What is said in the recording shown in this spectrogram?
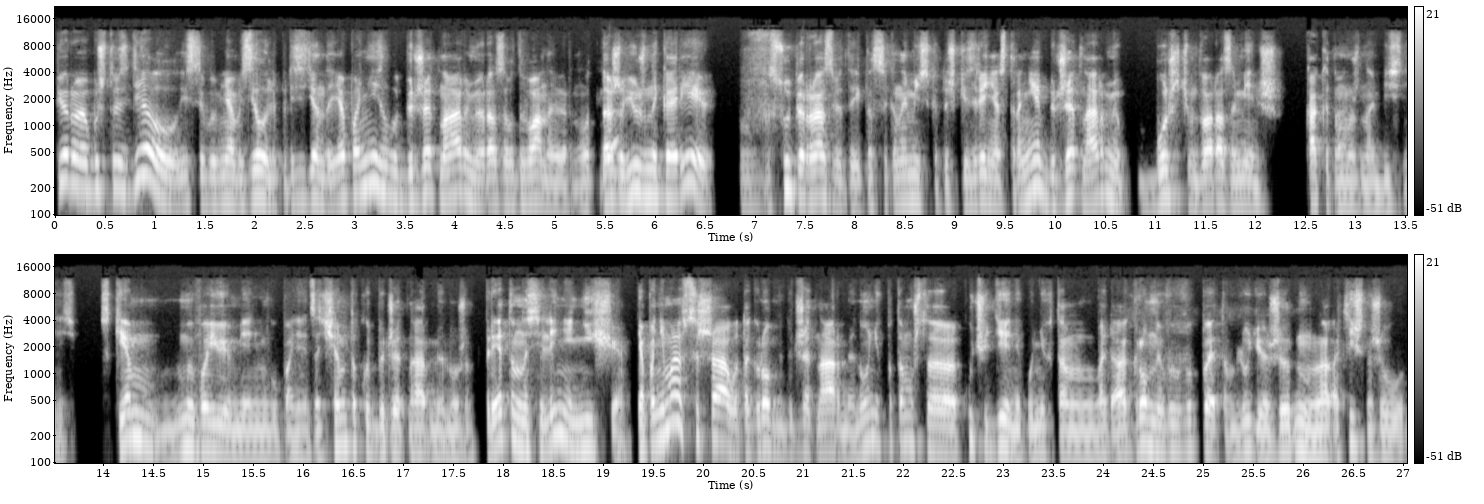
первое бы что сделал, если бы меня сделали президента, я понизил бы бюджет на армию раза в два, наверное. Вот да? даже в Южной Корее, в супер развитой с экономической точки зрения стране, бюджет на армию больше, чем в два раза меньше. Как это можно объяснить? С кем мы воюем, я не могу понять. Зачем такой бюджет на армию нужен? При этом население нищее. Я понимаю, в США вот огромный бюджет на армию, но у них потому что куча денег, у них там огромный ВВП, там люди жив, ну, отлично живут,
